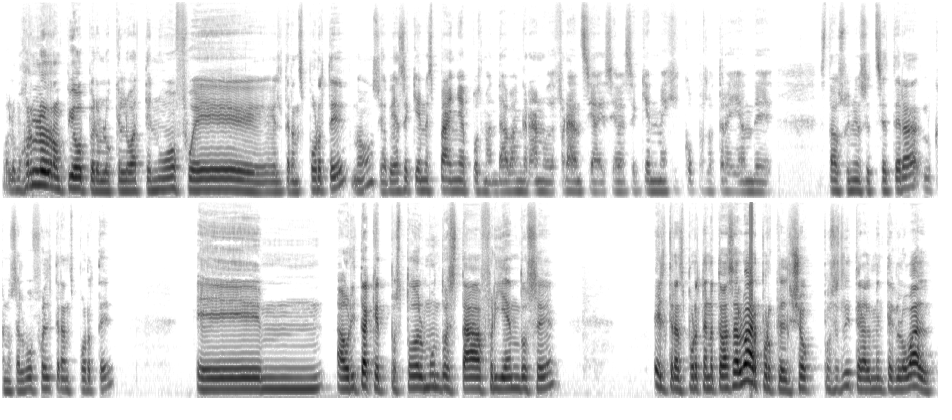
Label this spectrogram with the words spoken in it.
a lo mejor lo rompió, pero lo que lo atenuó fue el transporte, ¿no? Si había sequía en España, pues mandaban grano de Francia, y si había sequía en México, pues lo traían de Estados Unidos, etcétera. Lo que nos salvó fue el transporte. Em, ahorita que pues todo el mundo está friéndose, el transporte no te va a salvar porque el shock pues, es literalmente global.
